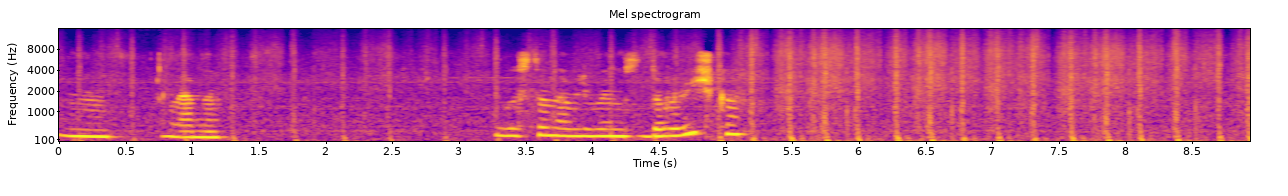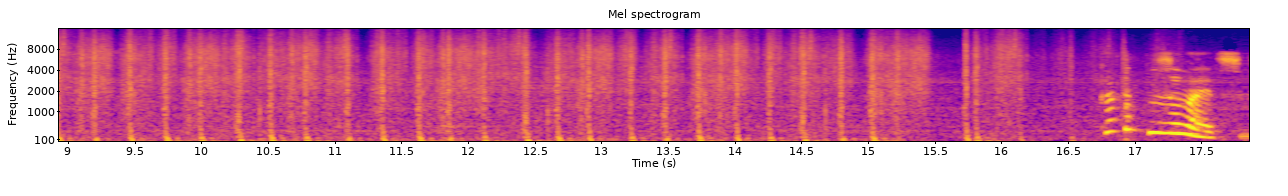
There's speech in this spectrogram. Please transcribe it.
М, ладно. Восстанавливаем здоровичка. Как это называется?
